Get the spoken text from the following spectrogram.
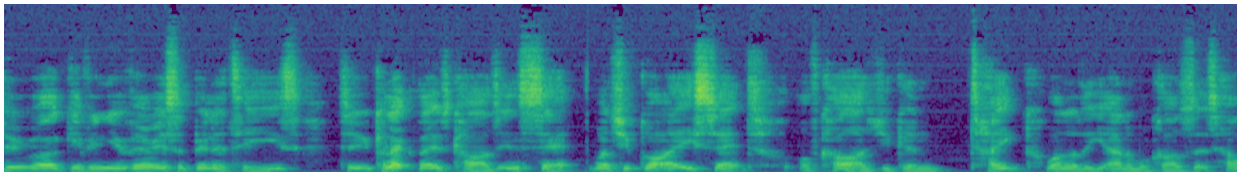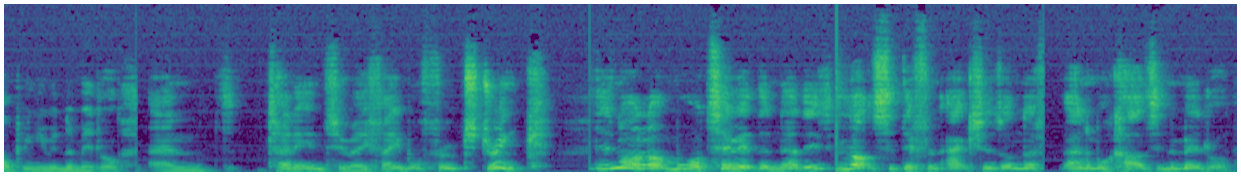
who are giving you various abilities to collect those cards in set. Once you've got a set of cards, you can take one of the animal cards that's helping you in the middle and turn it into a Fabled fruit drink. There's not a lot more to it than that. There's lots of different actions on the animal cards in the middle.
